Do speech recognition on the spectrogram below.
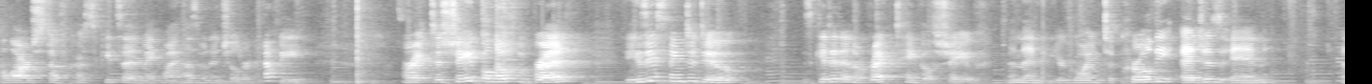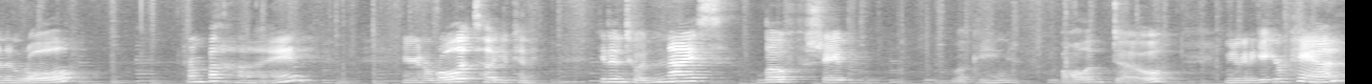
a large stuffed crust pizza and make my husband and children happy. All right, to shape a loaf of bread, the easiest thing to do is get it in a rectangle shape and then you're going to curl the edges in and then roll from behind. You're gonna roll it till you can get into a nice loaf shape looking ball of dough. You're gonna get your pan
